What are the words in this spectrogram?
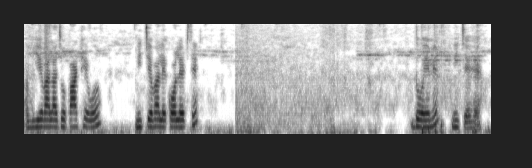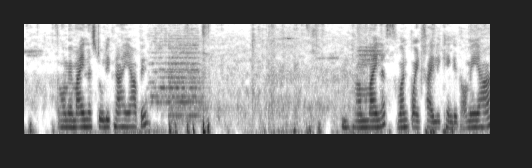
अब ये वाला जो पार्ट है वो नीचे वाले कॉलेट से दो एम एम नीचे है। तो हमें माइनस टू लिखना है यहाँ पे। हम माइनस वन पॉइंट फाइव लिखेंगे तो हमें यहाँ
